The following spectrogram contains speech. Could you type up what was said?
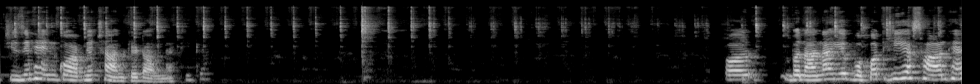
चीज़ें हैं इनको आपने छान के डालना है ठीक है? और बनाना ये बहुत ही आसान है।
